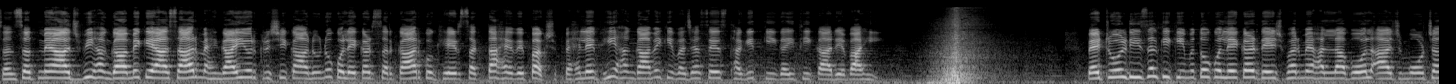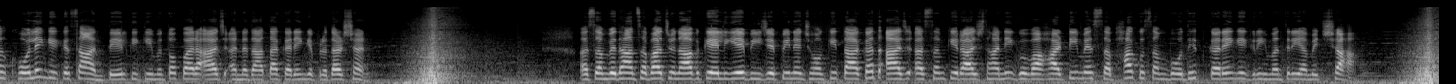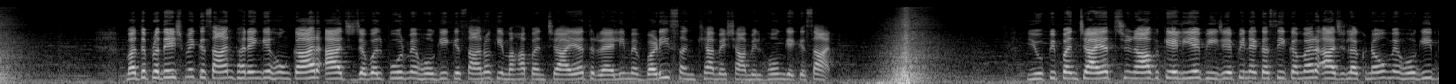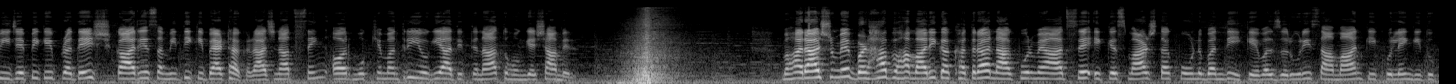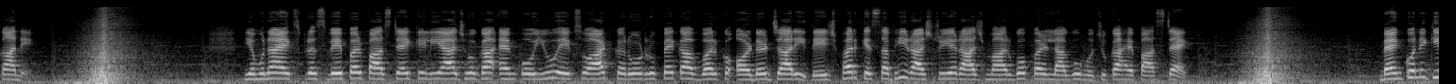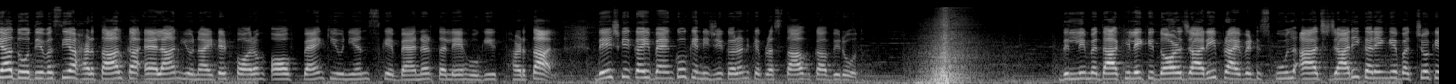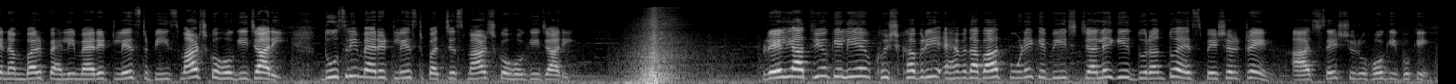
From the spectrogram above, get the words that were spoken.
संसद में आज भी हंगामे के आसार महँगाई और कृषि कानूनों को लेकर सरकार को घेर सकता है विपक्ष। पहले भी हंगामे की वजह से स्थगित की गई थी कार्यवाही। पेट्रोल, डीजल की कीमतों को लेकर देश भर में हल्ला बोल, आज मोर्चा खोलेंगे किसान। तेल की कीमतों पर आज अन्नदाता करेंगे प्रदर्शन। असम विधानसभा चुनाव के लिए बीजेपी ने झोंकी ताकत, आज असम की राजधानी गुवाहाटी में सभा को संबोधित करेंगे गृह मंत्री अमित शाह। मध्य प्रदेश में किसान भरेंगे हुंकार। आज जबलपुर में होगी किसानों की महापंचायत रैली में बड़ी संख्या में शामिल होंगे किसान। यूपी पंचायत चुनाव के लिए बीजेपी ने कसी कमर। आज लखनऊ में होगी बीजेपी की प्रदेश कार्य समिति की बैठक। राजनाथ सिंह और मुख्यमंत्री योगी आदित्यनाथ होंगे शामिल। महाराष्ट्र में बढ़ा महामारी का खतरा। नागपुर में आज से 21 मार्च तक पूर्णबंदी। केवल ज़रूरी सामान की खुलेंगी दुकानें। यमुना एक्सप्रेस वे पर फास्टैग के लिए आज होगा एमओयू 108 करोड़ रुपए का वर्क ऑर्डर जारी। देश भर के सभी राष्ट्रीय राजमार्गों पर लागू हो चुका है फास्टैग। बैंकों ने किया दो दिवसीय हड़ताल का ऐलान। United forum of bank unions के बैनर तले होगी हड़ताल। देश के कई बैंकों के निजीकरण के प्रस्ताव का विरोध। दिल्ली में दाखिले की दौड़ जारी। प्राइवेट स्कूल आज जारी करेंगे। बच्चों के नंबर, पहली मेरिट लिस्ट 20 मार्च को होगी जारी। दूसरी मेरिट लिस्ट 25 मार्च को होगी जारी। रेल यात्रियों के लिए खुशखबरी। अहमदाबाद, पुणे के बीच चलेगी दुरंतो स्पेशल ट्रेन। आज से शुरू होगी बुकिंग।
